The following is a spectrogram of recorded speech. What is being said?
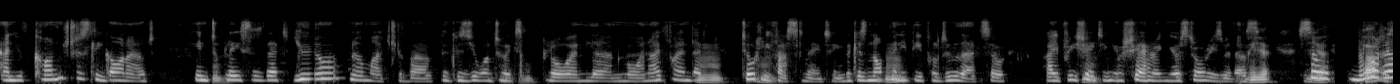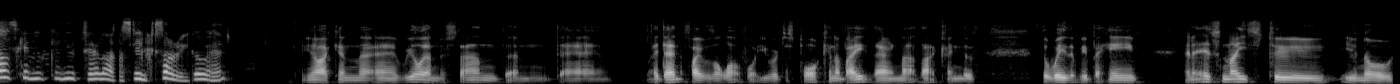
and you've consciously gone out into mm-hmm. places that you don't know much about because you want to mm-hmm. explore and learn more. And I find that mm-hmm. totally mm-hmm. fascinating because not many people do that. So I appreciate you sharing your stories with us. Yeah, so, yeah. what else can you can you tell us? Sorry, go ahead. You know, I can uh, really understand and uh, identify with a lot of what you were just talking about there, and that that kind of the way that we behave. And it is nice to, you know,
